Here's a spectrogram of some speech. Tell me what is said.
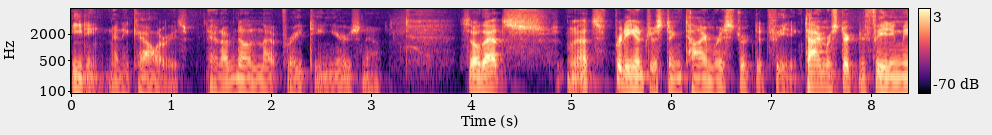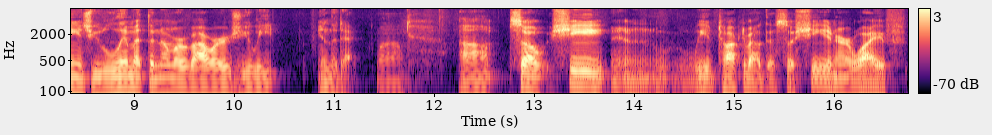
eating any calories. And I've done that for 18 years now. So that's that's pretty interesting time restricted feeding. Time restricted feeding means you limit the number of hours you eat in the day. Wow. Um, so she and we had talked about this. So she and her wife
